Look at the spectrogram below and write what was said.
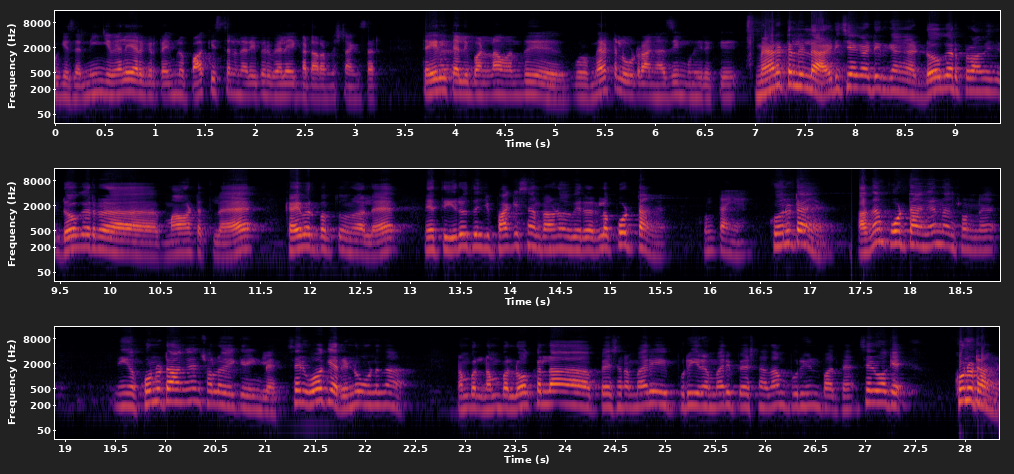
ஓகே சார். நீங்கள் வேலையாக இருக்கிற டைமில் பாகிஸ்தான் நிறைய பேர் வேலையை காட்ட ஆரம்பிச்சிட்டாங்க சார். தைரி தாலிபான்லாம் வந்து ஒரு மிரட்டல் விடுறாங்க அசீம் முனிருக்கு. மிரட்டல் இல்லை அடிச்சே காட்டியிருக்காங்க. டோகர் ப்ராவின்ஸ் டோகர் மாவட்டத்தில் கைபர் பக்தூன்வால நேற்று இருபத்தஞ்சி பாகிஸ்தான் ராணுவ வீரர்களை போட்டாங்க. கொண்டுட்டாங்க கொன்னுட்டாங்க. அதான் போட்டாங்கன்னு நான் சொன்னேன். நீங்கள் கொன்னுட்டாங்கன்னு சொல்ல வைக்கிறீங்களே. சரி ஓகே ரெண்டும் ஒன்று தான் நம்ம நம்ம லோக்கலாக பேசுகிற மாதிரி புரிகிற மாதிரி பேசினா தான் புரியும்னு பார்த்தேன். சரி ஓகே கொன்னுட்டாங்க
